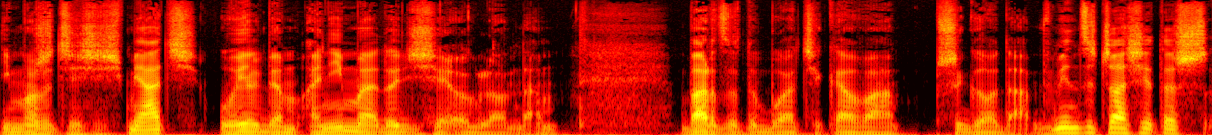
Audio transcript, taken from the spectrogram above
I możecie się śmiać, uwielbiam anime, do dzisiaj oglądam. Bardzo to była ciekawa przygoda. W międzyczasie też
